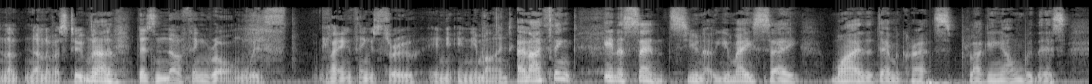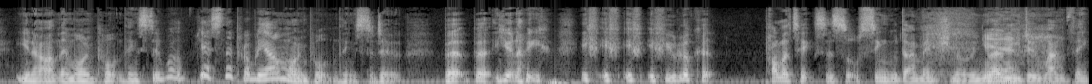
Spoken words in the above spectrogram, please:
None, none of us do. But No. th- there's nothing wrong with playing things through in your, in your mind. And I think, in a sense, you know, you may say, why are the Democrats plugging on with this? You know, aren't there more important things to do? Well, yes, there probably are more important things to do. But, but you know, you, if, if, if, if you look at politics as sort of single dimensional and you Yeah. only do one thing,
